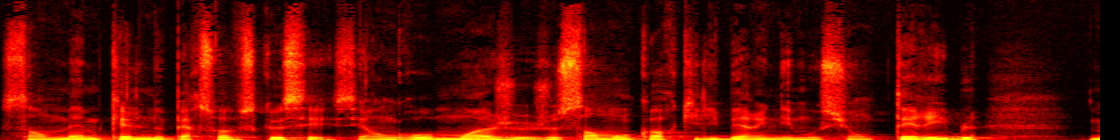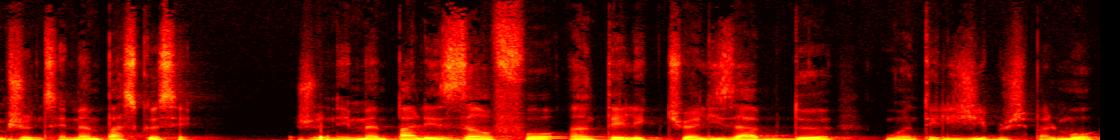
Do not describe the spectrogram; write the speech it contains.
sans même qu'elle ne perçoive ce que c'est. C'est en gros, moi, je, sens mon corps qui libère une émotion terrible, mais je ne sais même pas ce que c'est. Je n'ai même pas les infos intellectualisables de, ou intelligibles, je sais pas le mot,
